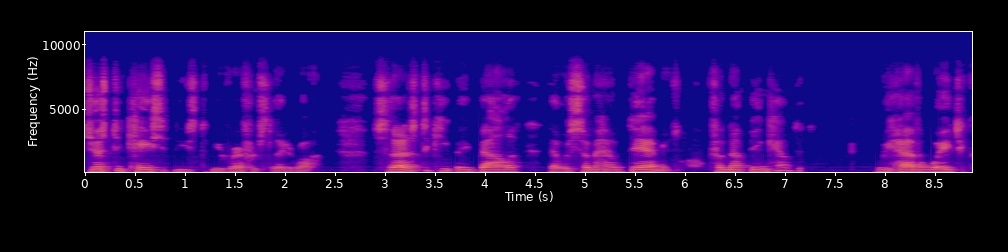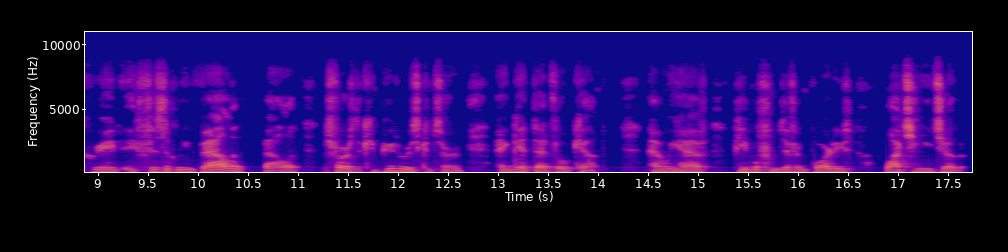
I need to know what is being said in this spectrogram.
just in case it needs to be referenced later on. So that is to keep a ballot that was somehow damaged from not being counted. We have a way to create a physically valid ballot as far as the computer is concerned and get that vote counted and we have people from different parties watching each other.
